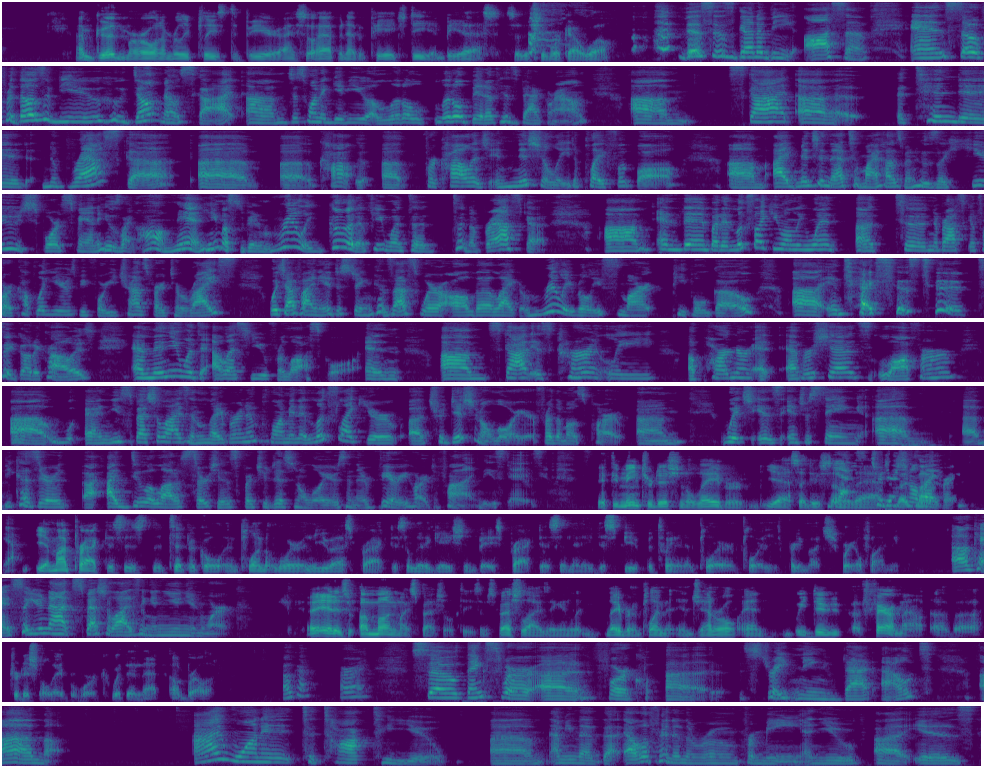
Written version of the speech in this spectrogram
I'm good, Merle, and I'm really pleased to be here. I so happen to have a PhD in BS, so this should work out well. this is going to be awesome. And so, for those of you who don't know Scott, um, just want to give you a little little bit of his background. Um, Scott uh, attended Nebraska uh, uh, co- uh, for college initially to play football. Um, I mentioned that to my husband, who's a huge sports fan. He was like, "Oh man, he must have been really good if he went to to Nebraska." Um, and then, but it looks like you only went uh, to Nebraska for a couple of years before you transferred to Rice, which I find interesting because that's where all the like really, really smart people go uh, in Texas to, to go to college. And then you went to LSU for law school. And um, Scott is currently a partner at Eversheds Law Firm uh, and you specialize in labor and employment. It looks like you're a traditional lawyer for the most part, um, which is interesting um, uh, because there. I, I, do a lot of searches for traditional lawyers, and they're very hard to find these days. If you mean traditional labor, yes, I do some yes, of that. Traditional my, labor, yeah. Yeah, my practice is the typical employment lawyer in the U.S. practice, a litigation-based practice, and any dispute between an employer and employee is pretty much where you'll find me. Okay, so you're not specializing in union work. It is among my specialties. I'm specializing in labor employment in general, and we do a fair amount of uh, traditional labor work within that umbrella. Okay, all right. So thanks for uh, for uh, straightening that out. Um, I wanted to talk to you. Um, I mean, the the elephant in the room for me and you uh, is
